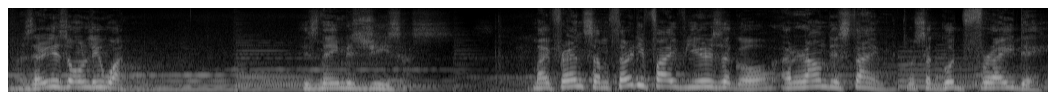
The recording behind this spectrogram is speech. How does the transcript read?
Because there is only one. His name is Jesus. My friends, some 35 years ago, around this time, it was a Good Friday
